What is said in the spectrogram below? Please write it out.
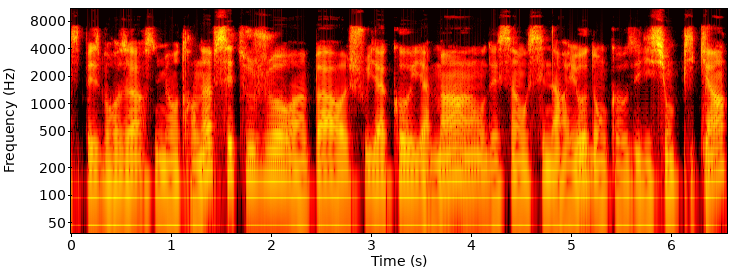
Space Brothers numéro 39, c'est toujours par Shuyako Yama, hein, au dessin au scénario, donc aux éditions Pika.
